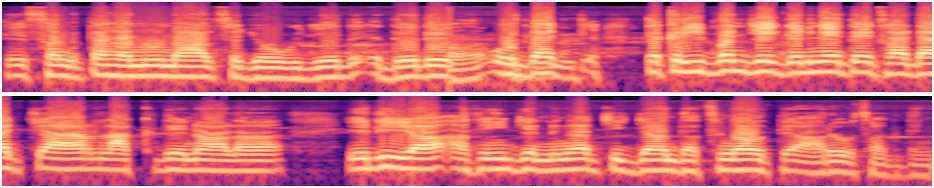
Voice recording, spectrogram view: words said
ਤੇ ਸੰਗਤ ਸਾਨੂੰ ਨਾਲ ਸਹਿਯੋਗ ਜੇ ਦੇ- ਦੇ ਦੇ। ਉਦਾਂ ਤਕਰੀਬਨ ਜੇ ਗਣੀਏ ਤੇ ਸਾਡਾ 4 ਲੱਖ ਦੇ ਨਾਲ ਇਹਦੀ ਆ ਅਸੀਂ ਜਿੰਨੀਆਂ ਚੀਜ਼ਾਂ ਦੱਸੀਆਂ ਉਹ ਤਿਆਰ ਹੋ ਸਕਦੀਆਂ।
